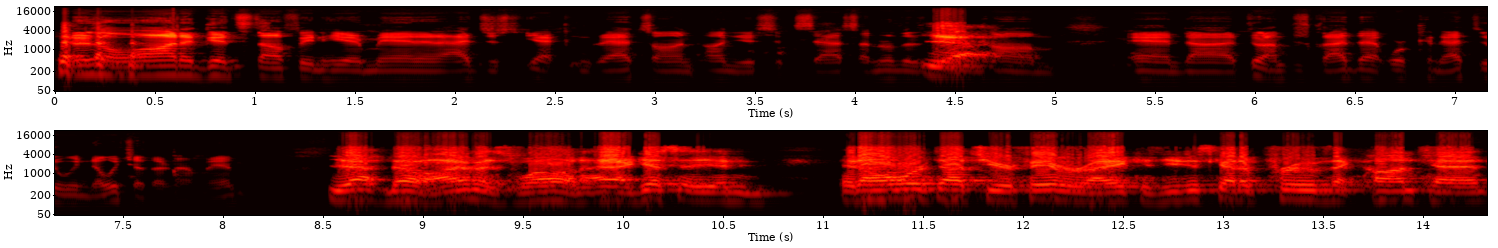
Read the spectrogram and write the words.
There's a lot of good stuff in here, man, and I just yeah, congrats on on your success. I know there's more Yeah. to come, and uh, dude, I'm just glad that we're connected. We know each other now, man. yeah no i'm as well and i, I guess and it all worked out to your favor right because you just got to prove that content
